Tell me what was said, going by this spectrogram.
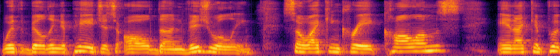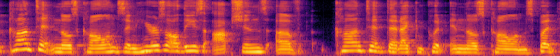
with building a page. It's all done visually. So I can create columns and I can put content in those columns. And here's all these options of content that I can put in those columns. But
